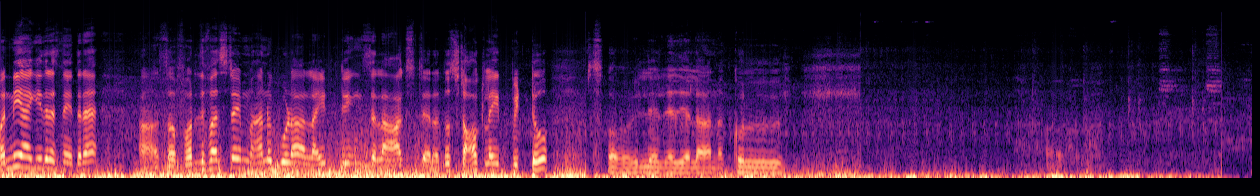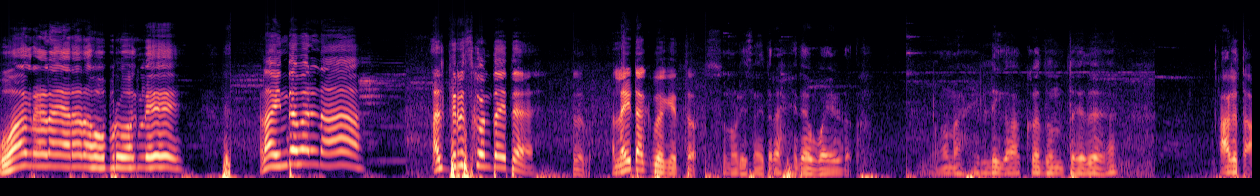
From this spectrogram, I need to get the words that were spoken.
ಬನ್ನಿ ಆಗಿದ್ರೆ ಸ್ನೇಹಿತರೆ. So for the first time ನಾನು ಕೂಡ ಲೈಟಿಂಗ್ಸ್ ಎಲ್ಲ ಹಾಕ್ಸ್ತಾ ಇರೋದು ಸ್ಟಾಕ್ ಲೈಟ್ ಬಿಟ್ಟು. ಸೊ ಇಲ್ಲಿ ಇದೆಯಲ್ಲ, ನಕುಲ್. ಹೋಗ್ರಣ ಯಾರು ಒಬ್ರು ಹೋಗ್ಲಿ. ಅಣ್ಣ, ಹಿಂದೆ ಬರೋಣ. ಅಲ್ಲಿ ತಿರ್ಸ್ಕೊಂತೈತೆ. ಲೈಟ್ ಹಾಕಬೇಕಿತ್ತು. ಸೊ ನೋಡಿ ಸ್ನೇಹಿತರೆ, ಇದೆ ವೈರ್ಡು ನೋಡೋಣ ಇಲ್ಲಿಗೆ ಹಾಕೋದು ಅಂತ ಇದೆ. ಆಗುತ್ತಾ?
